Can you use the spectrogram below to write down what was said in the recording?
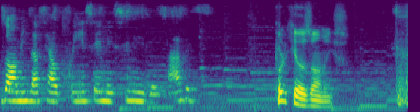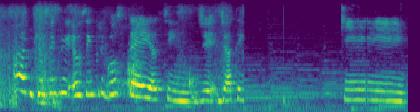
os homens a se autoconhecer nesse nível, sabe? Por que os homens? Ah, porque eu sempre, eu sempre gostei, assim, de, de atender que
